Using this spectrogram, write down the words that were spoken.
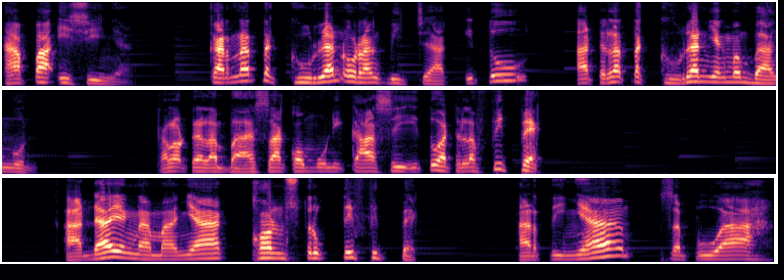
Apa isinya? Karena teguran orang bijak itu adalah teguran yang membangun. Kalau dalam bahasa komunikasi itu adalah feedback. Ada yang namanya konstruktif feedback. Artinya sebuah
